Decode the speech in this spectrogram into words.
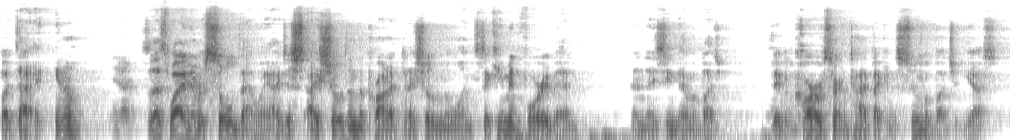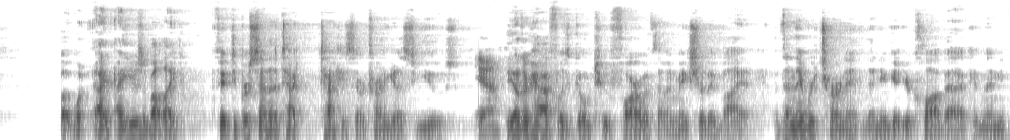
But that, you know, Yeah. so that's why I never sold that way. I just I showed them the product and I showed them the ones they came in for a bed, and they seem to have a budget. If they have a mm-hmm. car of a certain type, I can assume a budget, yes. But what I, I use about like fifty percent of the tac- tactics they were trying to get us to use. Yeah. The other half was go too far with them and make sure they buy it. But then they return it, and then you get your claw back, and then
